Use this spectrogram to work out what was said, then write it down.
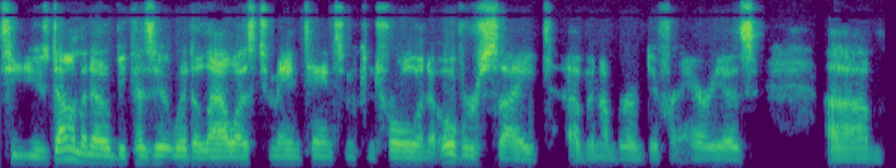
to use dominKnow because it would allow us to maintain some control and oversight of a number of different areas. Um,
